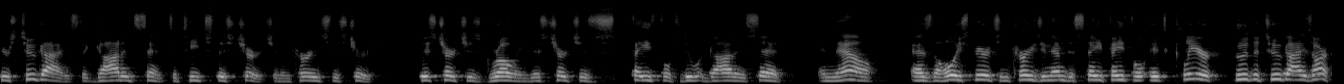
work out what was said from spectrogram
Here's two guys that God had sent to teach this church and encourage this church. This church is growing. This church is faithful to do what God has said. And now, as the Holy Spirit's encouraging them to stay faithful, it's clear who the two guys are.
